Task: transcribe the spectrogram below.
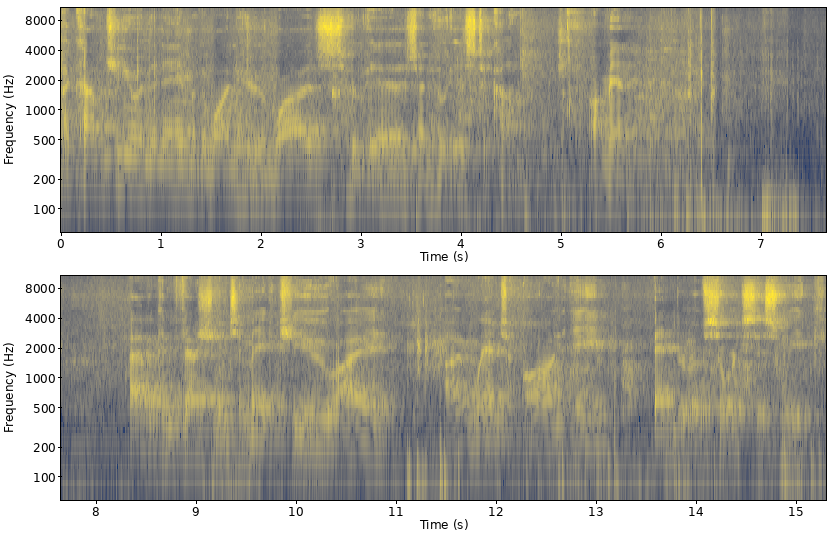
I come to you in the name of the one who was, who is, and who is to come. Amen. I have a confession to make to you. I, I went on a bender of sorts this week.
